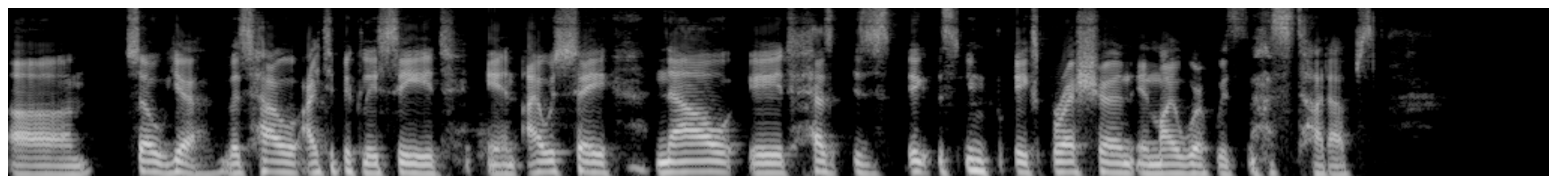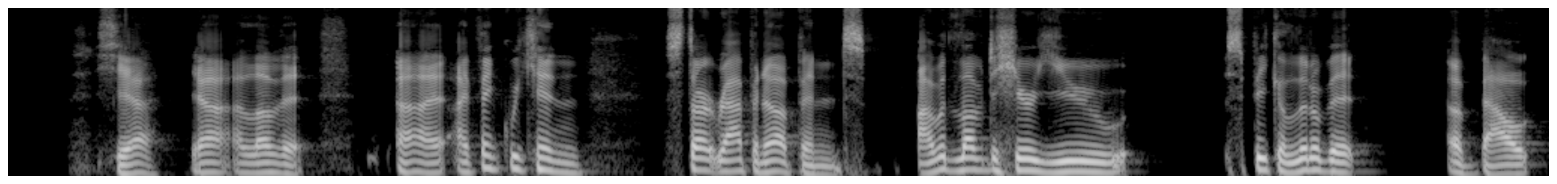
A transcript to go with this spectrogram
Um, so yeah, that's how I typically see it, and I would say now it has its, its expression in my work with startups. Yeah, yeah, I love it. Uh, I think we can start wrapping up, and I would love to hear you speak a little bit about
